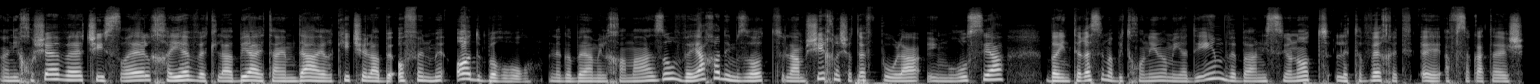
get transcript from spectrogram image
אני חושבת שישראל חייבת להביע את העמדה הערכית שלה באופן מאוד ברור לגבי המלחמה הזו, ויחד עם זאת, להמשיך לשתף פעולה עם רוסיה באינטרסים הביטחוניים המיידיים ובניסיונות לתווך את אה, הפסקת האש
